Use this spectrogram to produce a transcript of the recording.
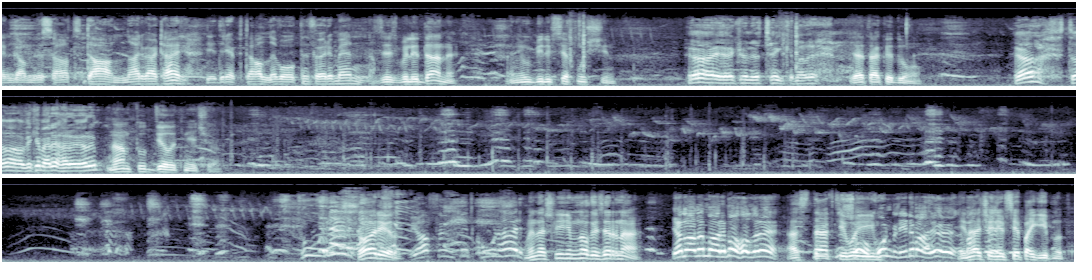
Den gamle sa at danene har vært her. De drepte alle våpenføre menn. Здесь были Даны. Они убили всех мужчин. Ja, jeg kunne tenke meg det. Я так и думал. Ja, da har vi ikke mer her å gjøre. Нам тут делать нечего. Her. мы нашли немного зерна. Оставьте его им, иначе они все погибнут.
